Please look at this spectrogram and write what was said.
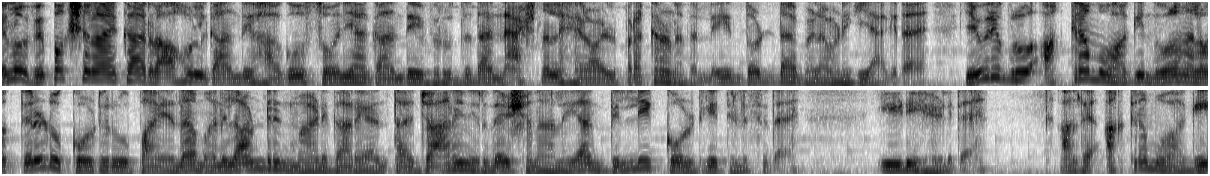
ಏನು ವಿಪಕ್ಷ ನಾಯಕ ರಾಹುಲ್ ಗಾಂಧಿ ಹಾಗೂ ಸೋನಿಯಾ ಗಾಂಧಿ ವಿರುದ್ಧದ ನ್ಯಾಷನಲ್ ಹೆರಾಲ್ಡ್ ಪ್ರಕರಣದಲ್ಲಿ ದೊಡ್ಡ ಬೆಳವಣಿಗೆಯಾಗಿದೆ. ಇವರಿಬ್ರು ಅಕ್ರಮವಾಗಿ ನೂರ ನಲವತ್ತೆರಡು ಕೋಟಿ ರೂಪಾಯಿಯನ್ನ ಮನಿ ಲಾಂಡ್ರಿಂಗ್ ಮಾಡಿದ್ದಾರೆ ಅಂತ ಜಾರಿ ನಿರ್ದೇಶನಾಲಯ ದಿಲ್ಲಿ ಕೋರ್ಟ್ಗೆ ತಿಳಿಸಿದೆ. ಇಡಿ ಹೇಳಿದೆ. ಅಲ್ಲದೆ ಅಕ್ರಮವಾಗಿ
